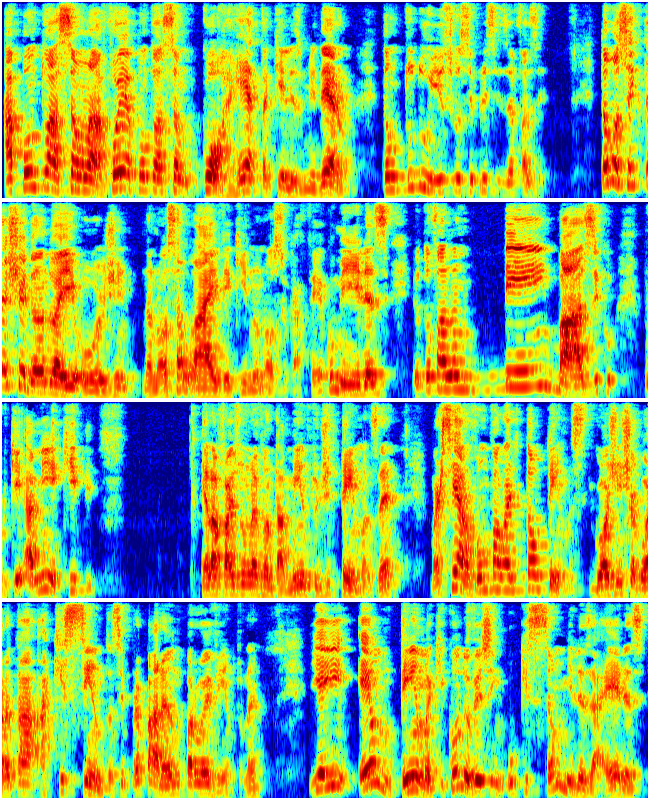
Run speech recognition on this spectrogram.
A pontuação lá foi a pontuação correta que eles me deram? Então, tudo isso você precisa fazer. Então você que está chegando aí hoje na nossa live aqui no nosso Café com Milhas, eu estou falando bem básico, porque a minha equipe ela faz um levantamento de temas, né? Marcelo, vamos falar de tal temas. Igual a gente agora está aquecendo, está se preparando para o evento, né? E aí é um tema que quando eu vejo assim, o que são milhas aéreas,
